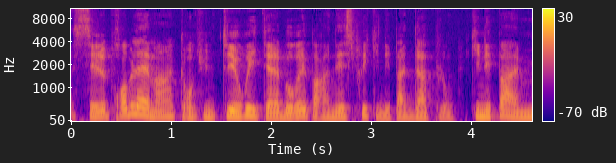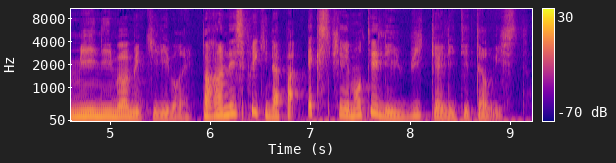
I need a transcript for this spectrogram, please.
C'est le problème hein, quand une théorie est élaborée par un esprit qui n'est pas d'aplomb, qui n'est pas un minimum équilibré, par un esprit qui n'a pas expérimenté les huit qualités taoïstes.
